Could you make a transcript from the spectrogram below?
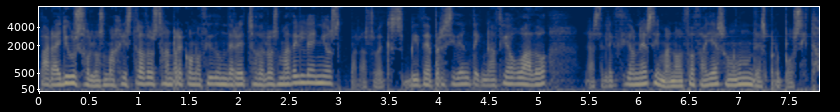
Para Ayuso, los magistrados han reconocido un derecho de los madrileños. Para su ex vicepresidente Ignacio Aguado, las elecciones y Manuel Zozaya son un despropósito.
